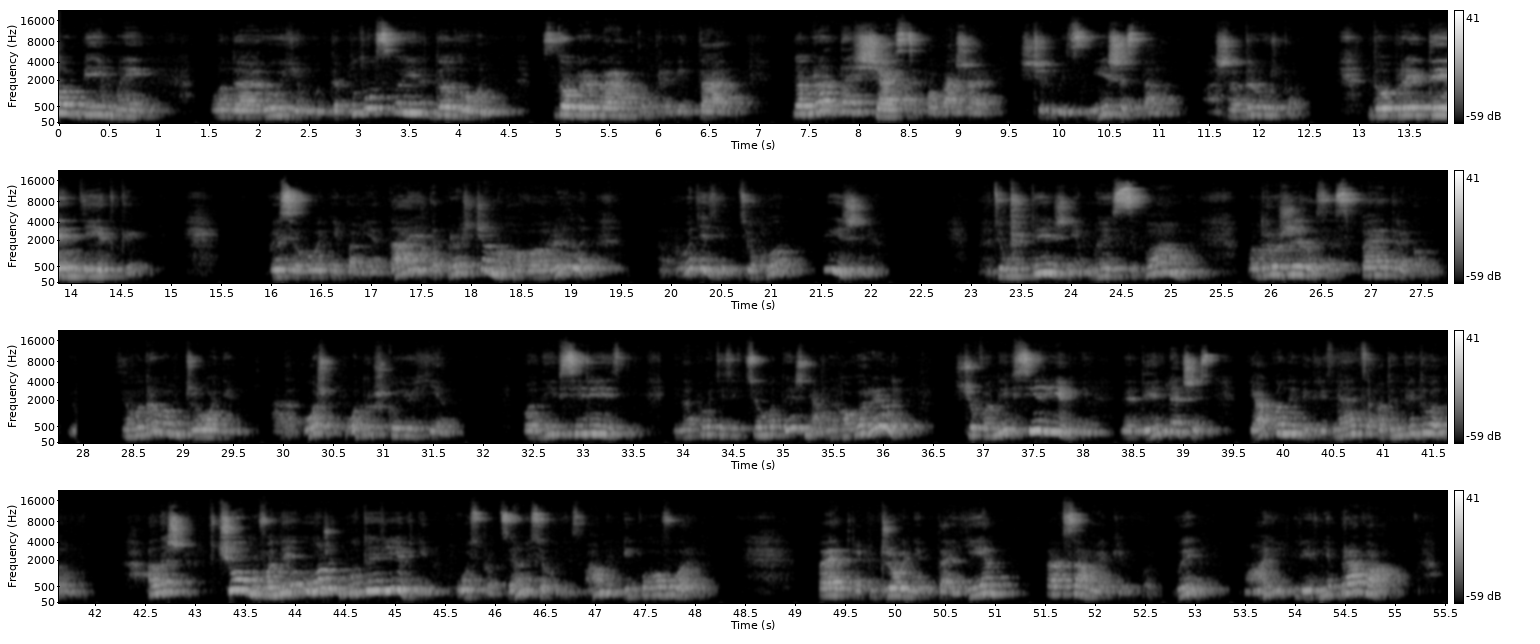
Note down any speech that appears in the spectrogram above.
обійми, подаруй йому тепло своїх долонь, з добрим ранком привітай, добра та щастя побажай, щоб міцніше стала ваша дружба. Добрий день, дітки! Ви сьогодні пам'ятаєте, про що ми говорили на протязі цього тижня? На цьому тижні ми з вами подружилися з Петриком, з його другом Джоні, також подружкою Єн. Вони всі різні. І на протязі цього тижня ми говорили, що вони всі рівні, не дивлячись, як вони відрізняються один від одного. Але ж в чому вони можуть бути рівні? Ось про це ми сьогодні з вами і поговоримо. Петрик, Джоні та Єн, так само, як і ви, мають рівні права.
